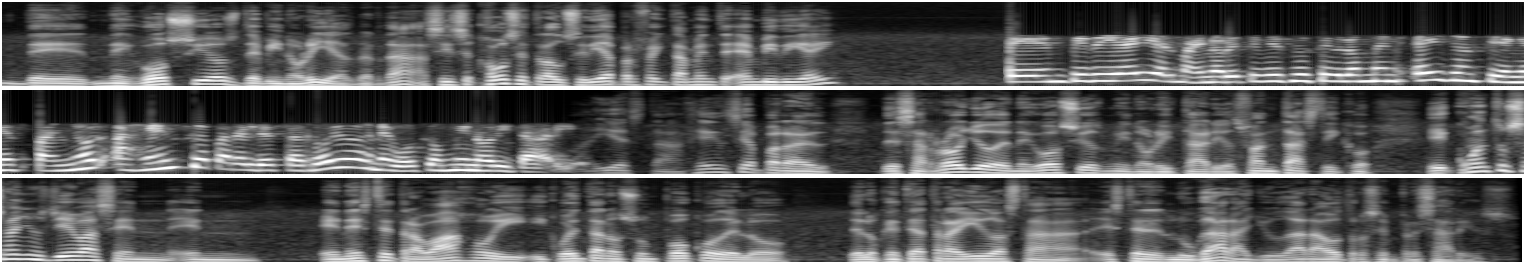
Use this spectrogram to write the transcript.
de Negocios de Minorías, ¿verdad? Así, ¿Cómo se traduciría perfectamente MBDA? NPDA y el Minority Business Development Agency, en español, Agencia para el Desarrollo de Negocios Minoritarios. Ahí está, Agencia para el Desarrollo de Negocios Minoritarios, fantástico. Eh, ¿Cuántos años llevas en, en, este trabajo y, y, cuéntanos un poco de lo, de lo que te ha traído hasta este lugar, ayudar a otros empresarios?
